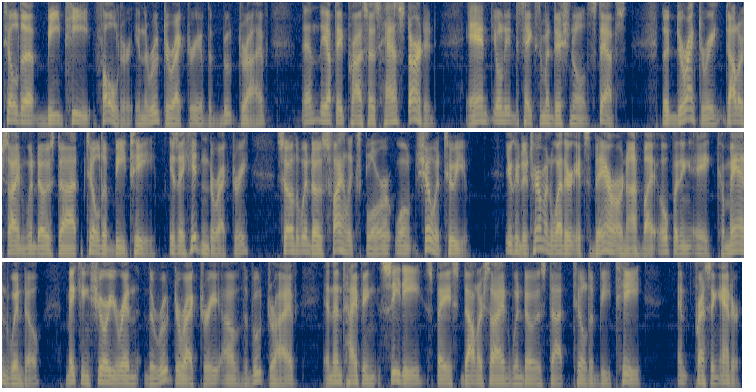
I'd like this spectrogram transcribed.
tilde bt folder in the root directory of the boot drive, then the update process has started, and you'll need to take some additional steps. The directory, dollar sign windows tilde bt, is a hidden directory, so the Windows File Explorer won't show it to you. You can determine whether it's there or not by opening a command window, making sure you're in the root directory of the boot drive, and then typing cd space dollar sign windows dot tilde bt and pressing enter.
